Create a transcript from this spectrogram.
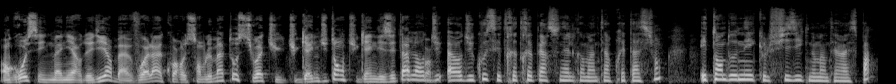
En gros, c'est une manière de dire, bah voilà à quoi ressemble le matos. Tu vois, tu, tu gagnes du temps, tu gagnes des étapes. Alors quoi. du, alors du coup, c'est très très personnel comme interprétation. Étant donné que le physique ne m'intéresse pas,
